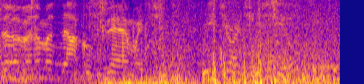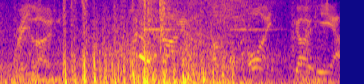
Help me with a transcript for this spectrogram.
Serving him a knuckle sandwich. Recharging shields. Reloading. Go here.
